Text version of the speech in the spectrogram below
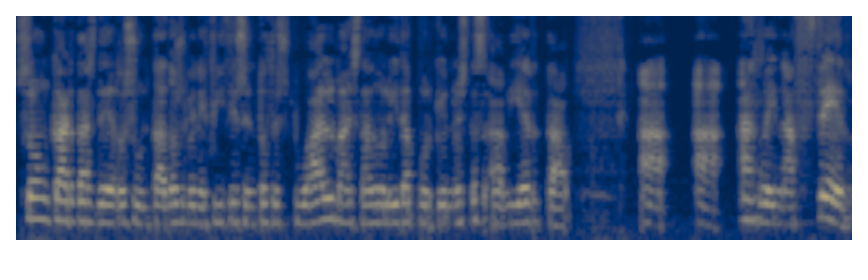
Son cartas de resultados, beneficios, entonces tu alma está dolida porque no estás abierta a, a, renacer,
